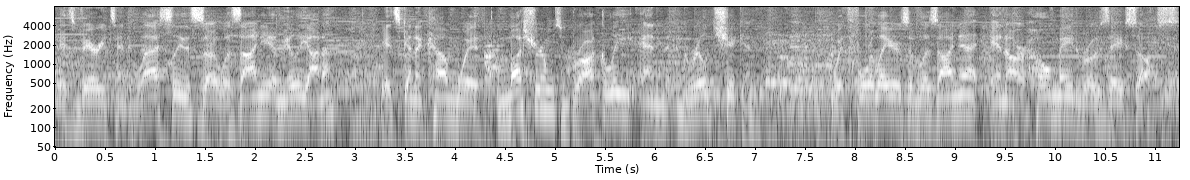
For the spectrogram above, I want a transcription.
it's very tender. Lastly, this is our lasagna emiliana. It's going to come with mushrooms, broccoli, and grilled chicken, with four layers of lasagna and our homemade rosé sauce.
